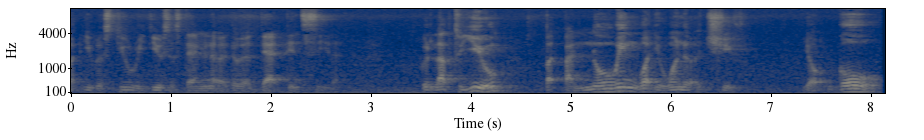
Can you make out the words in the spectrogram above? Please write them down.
but it will still reduce the stamina, although your dad didn't see that. Good luck to you, but by knowing what you want to achieve, your goal,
